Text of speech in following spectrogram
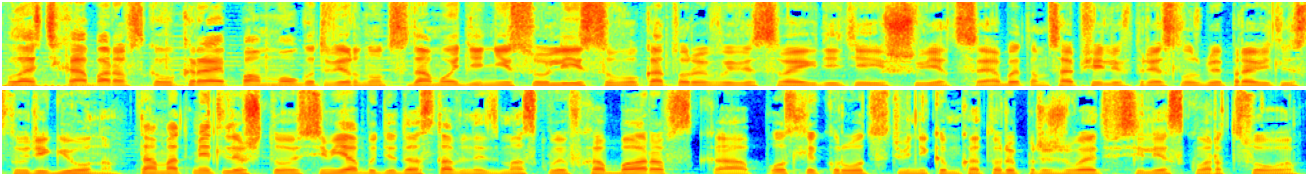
Власти Хабаровского края помогут вернуться домой Денису Лисову, который вывез своих детей из Швеции. Об этом сообщили в пресс-службе правительства региона. Там отметили, что семья будет доставлена из Москвы в Хабаровск, а после к родственникам, которые проживают в селе Скворцово.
